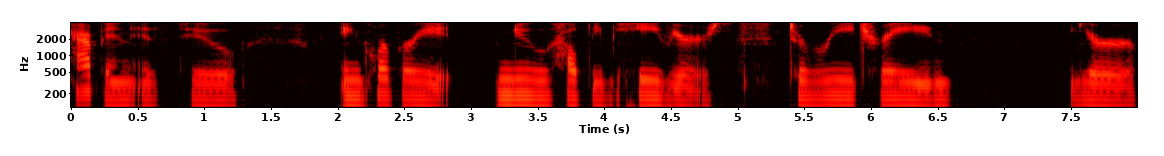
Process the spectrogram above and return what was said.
happen is to incorporate new healthy behaviors to retrain your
